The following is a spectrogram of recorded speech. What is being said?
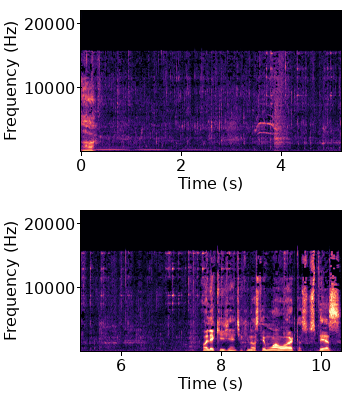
Ah, Olha aqui, gente. Aqui nós temos uma horta suspensa.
